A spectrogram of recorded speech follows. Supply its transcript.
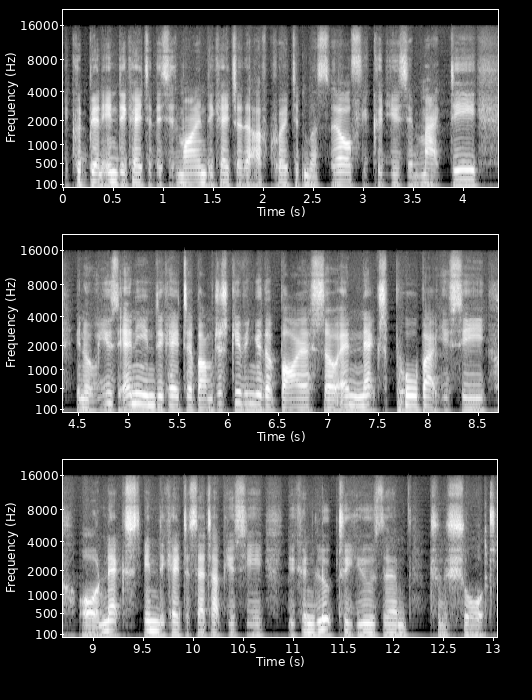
It could be an indicator. This is my indicator that I've created myself. You could use a MACD, you know, use any indicator, but I'm just giving you the bias. So any next pullback you see or next indicator setup you see, you can look to use them to short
